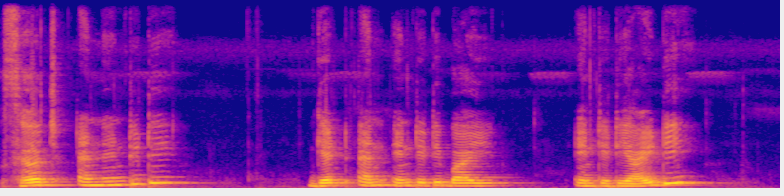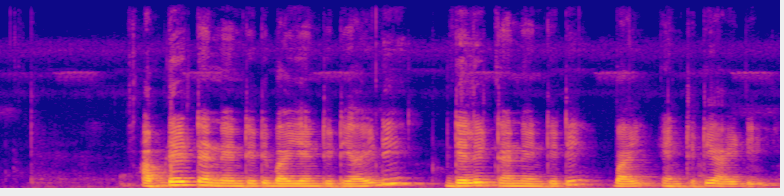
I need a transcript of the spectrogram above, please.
search an entity, get an entity by entity ID, update an entity by entity ID, delete an entity by entity ID.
